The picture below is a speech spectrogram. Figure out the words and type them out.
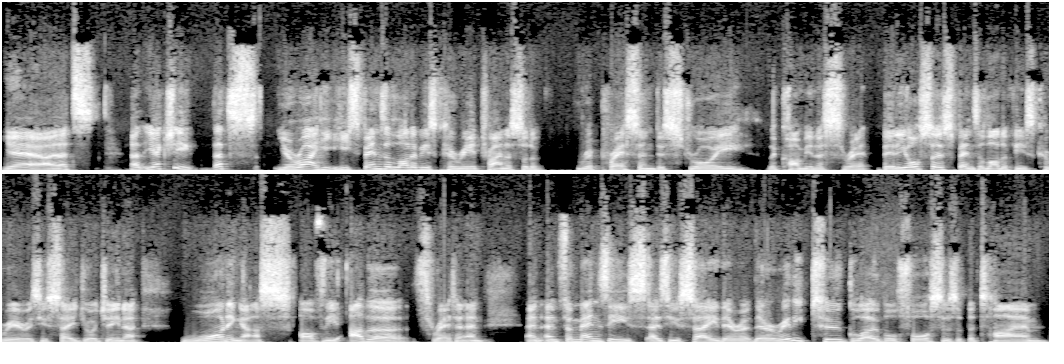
Yeah, that's that, actually that's you're right. He he spends a lot of his career trying to sort of repress and destroy the communist threat, but he also spends a lot of his career, as you say, Georgina, warning us of the other threat. And and and, and for Menzies, as you say, there are there are really two global forces at the time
